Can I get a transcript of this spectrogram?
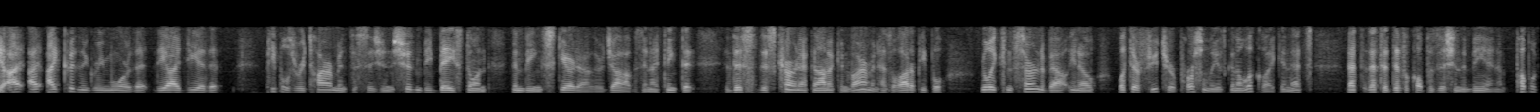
Yeah, I, I, I couldn't agree more that the idea that people's retirement decisions shouldn't be based on them being scared out of their jobs. And I think that this this current economic environment has a lot of people really concerned about you know what their future personally is going to look like, and that's that's that's a difficult position to be in. Public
